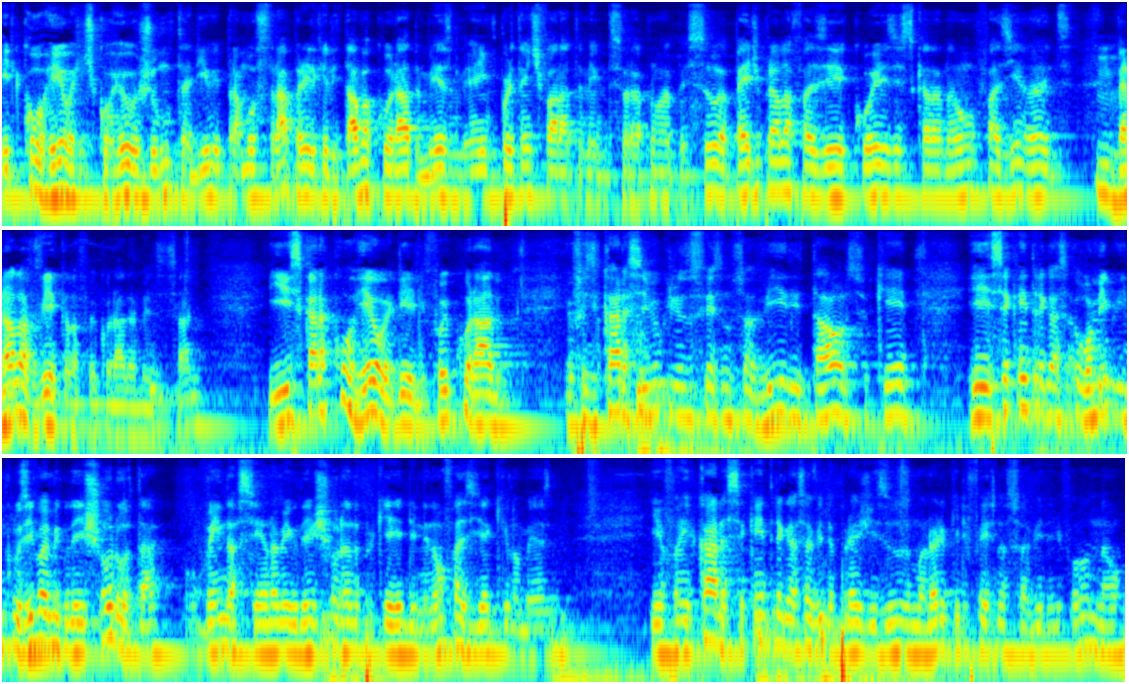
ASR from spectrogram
ele correu, a gente correu junto ali pra mostrar pra ele que ele tava curado mesmo. É importante falar também, que se orar pra uma pessoa, pede pra ela fazer coisas que ela não fazia antes. Pra ela ver que ela foi curada mesmo, sabe? E esse cara correu ali, ele foi curado. Eu falei assim, cara, você viu o que Jesus fez na sua vida e tal, não sei o quê. E você quer entregar. O amigo, inclusive o amigo dele chorou, tá? Vendo a cena, o amigo dele chorando porque ele não fazia aquilo mesmo. E eu falei, cara, você quer entregar sua vida pra Jesus, mano? Olha o que ele fez na sua vida. Ele falou, não.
